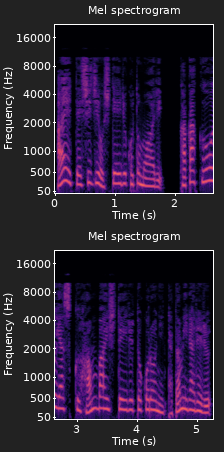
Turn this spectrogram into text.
あえて指示をしていることもあり価格を安く販売しているところに畳みられる。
